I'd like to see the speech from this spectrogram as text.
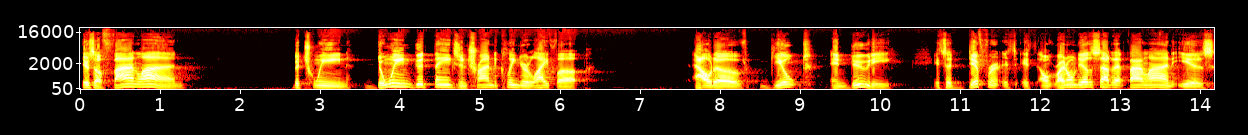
there's a fine line between doing good things and trying to clean your life up out of guilt and duty, it's a different, it's, it's right on the other side of that fine line is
